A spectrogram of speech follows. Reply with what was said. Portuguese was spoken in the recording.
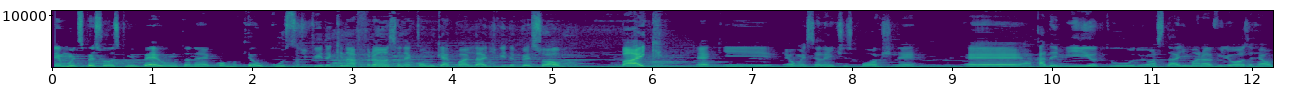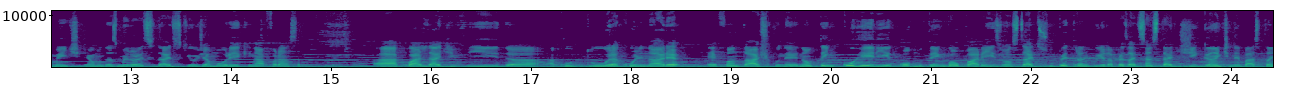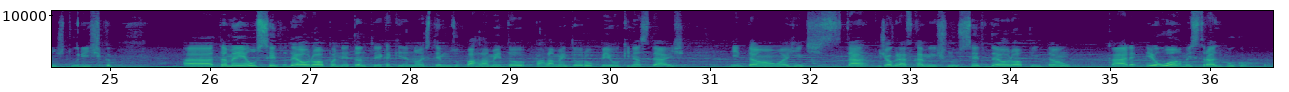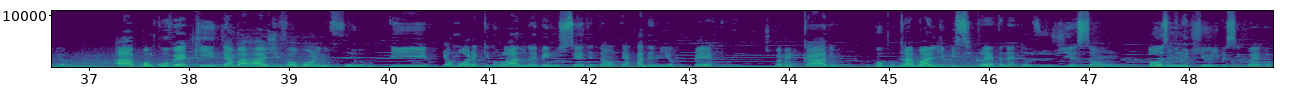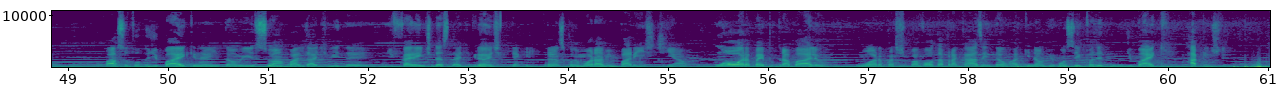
Tem muitas pessoas que me perguntam, né, como que é o custo de vida aqui na França, né, como que é a qualidade de vida. Pessoal, bike, né, que é um excelente esporte, né, é, academia, tudo, é uma cidade maravilhosa, realmente é uma das melhores cidades que eu já morei aqui na França. A qualidade de vida, a cultura, a culinária é fantástico, né? Não tem correria como tem igual Paris, uma cidade super tranquila, apesar de ser uma cidade gigante, né, bastante turística. Ah, também é o centro da Europa, né? Tanto é que aqui nós temos o Parlamento, Parlamento Europeu aqui na cidade. Então a gente está geograficamente no centro da Europa. Então, cara, eu amo Estrasburgo. Aqui, ó. A Poncouvé aqui tem a barragem de Valbonne no fundo e eu moro aqui do lado, né? Bem no centro, então tem academia perto, supermercado. Vou pro trabalho de bicicleta, né? Todos os dias são 12 minutinhos de bicicleta faço tudo de bike, né? Então isso é uma qualidade de vida diferente da cidade grande, que tem aquele trânsito. Quando eu morava em Paris, tinha uma hora para ir pro trabalho, uma hora para voltar para casa. Então aqui não, aqui eu consigo fazer tudo de bike rapidinho.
